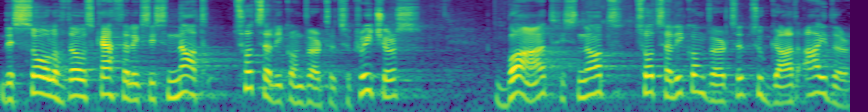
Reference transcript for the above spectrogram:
The soul of those Catholics is not totally converted to creatures, but is not totally converted to God either.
